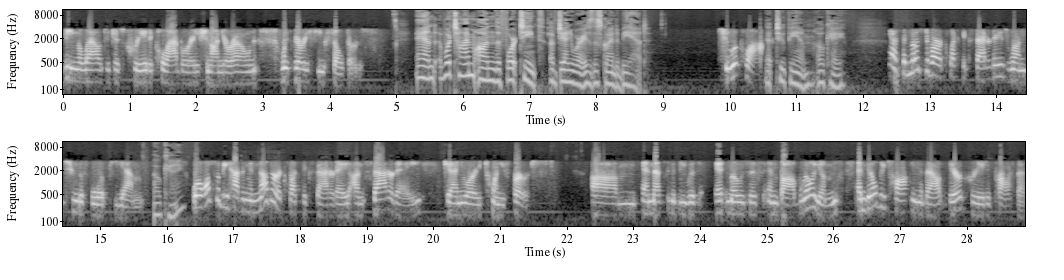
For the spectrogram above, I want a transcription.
being allowed to just create a collaboration on your own with very few filters. And what time on the 14th of January is this going to be at? 2 o'clock. At 2 p.m., okay. Yes, but most of our eclectic Saturdays run 2 to 4 p.m. Okay. We'll also be having another eclectic Saturday on Saturday, January 21st. Um, and that's going to be with Ed Moses and Bob Williams, and they'll be talking about their creative process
